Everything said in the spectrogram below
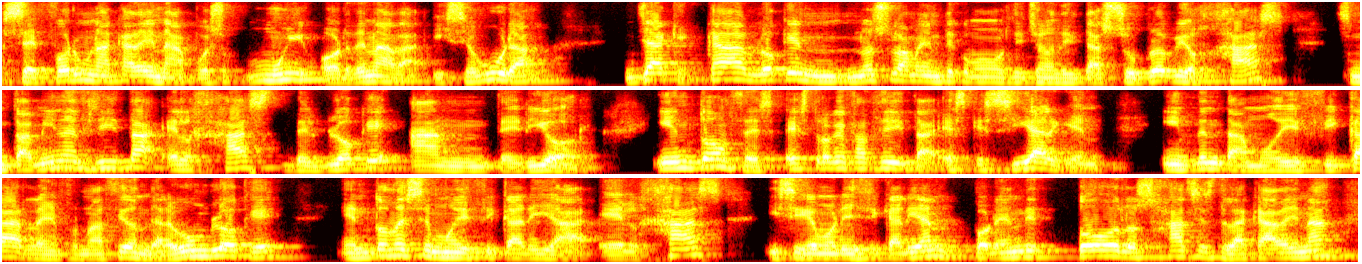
se forme una cadena pues, muy ordenada y segura, ya que cada bloque no solamente, como hemos dicho, necesita su propio hash, sino también necesita el hash del bloque anterior. Y entonces, esto lo que facilita es que si alguien intenta modificar la información de algún bloque, entonces se modificaría el hash y se modificarían, por ende, todos los hashes de la cadena,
